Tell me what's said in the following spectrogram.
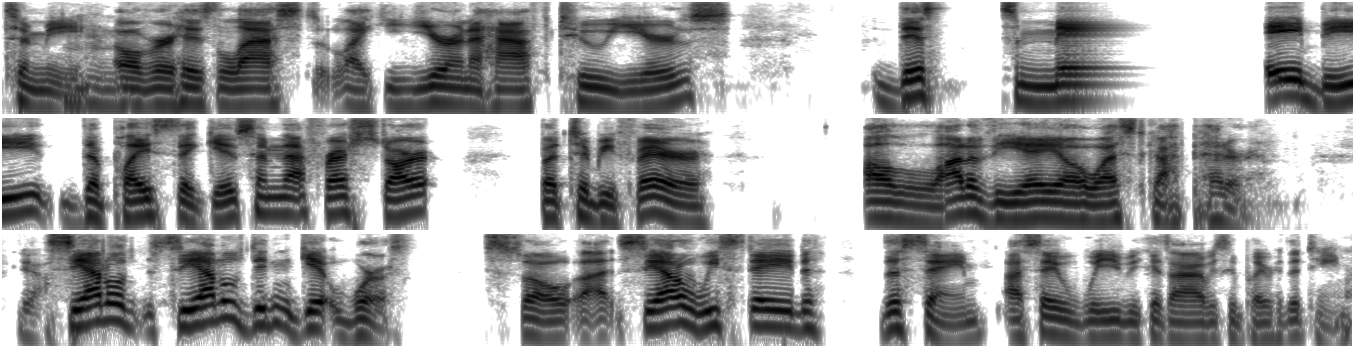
to me mm-hmm. over his last like year and a half, two years. This may be the place that gives him that fresh start. But to be fair, a lot of the AL West got better. Yeah. Seattle Seattle didn't get worse. So uh, Seattle we stayed the same. I say we because I obviously play for the team.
